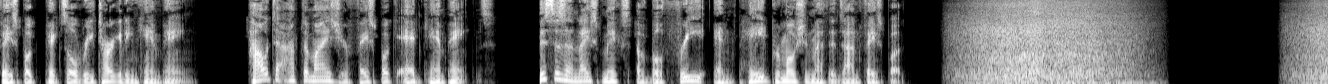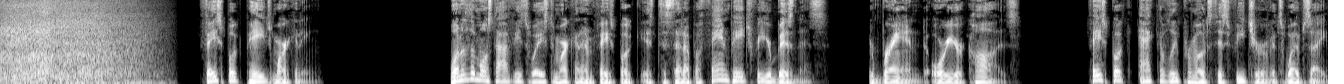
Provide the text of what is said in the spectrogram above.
Facebook pixel retargeting campaign, How to optimize your Facebook ad campaigns. This is a nice mix of both free and paid promotion methods on Facebook. Facebook page marketing. One of the most obvious ways to market on Facebook is to set up a fan page for your business, your brand, or your cause. Facebook actively promotes this feature of its website.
